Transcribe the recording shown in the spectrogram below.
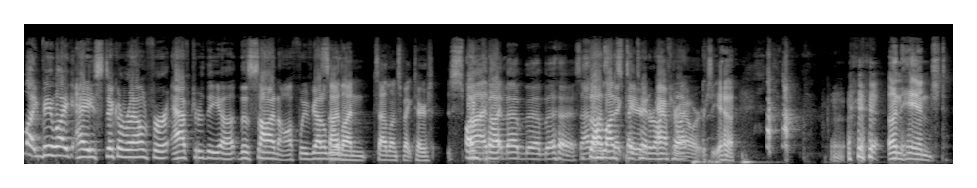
like be like, hey, stick around for after the uh the sign off. We've got a little sideline sideline spectator. Spy, Uncut. blah, blah, blah, blah. Sideline spectator after uncut. hours. Yeah. Unhinged.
